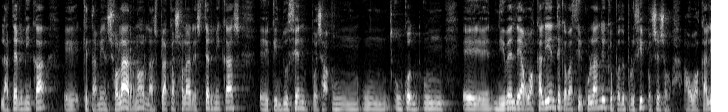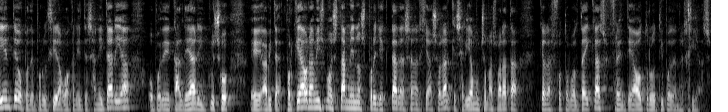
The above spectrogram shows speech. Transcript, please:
la térmica, eh, que también solar, ¿no? las placas solares térmicas eh, que inducen pues, a un, eh, nivel de agua caliente que va circulando y que puede producir pues eso, agua caliente o puede producir agua caliente sanitaria o puede caldear incluso habitat. ¿Por qué ahora mismo está menos proyectada esa energía solar, que sería mucho más barata que las fotovoltaicas, frente a otro tipo de energías?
